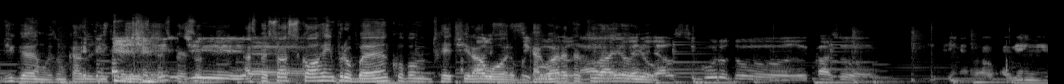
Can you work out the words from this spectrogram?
Digamos, num caso de crise, de, as pessoas, de, as pessoas é... correm para o banco, vão retirar o ouro, porque agora está tudo? IOU. Ele é o seguro do caso, enfim, alguém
